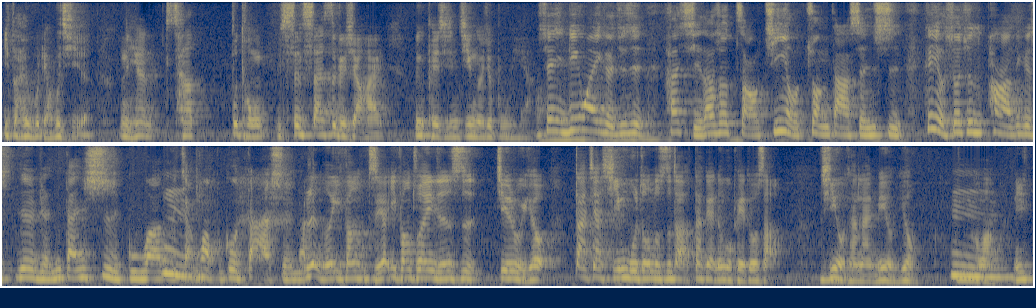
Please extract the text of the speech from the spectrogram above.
一百五了不起了。你看他。不同生三四个小孩，那个赔钱金额就不一样。所以另外一个就是他写到说找亲友壮大声势，跟有时候就是怕那个人单势孤啊，讲、嗯、话不够大声啊。任何一方只要一方专业人士介入以后，大家心目中都知道大概能够赔多少，亲友谈来没有用，嗯，好吧？你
